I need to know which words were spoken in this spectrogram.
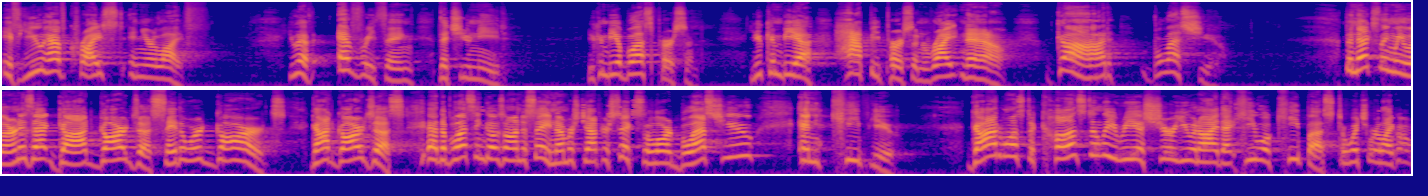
if you have Christ in your life, you have everything that you need. You can be a blessed person. You can be a happy person right now. God bless you. The next thing we learn is that God guards us. Say the word guards. God guards us. And the blessing goes on to say, Numbers chapter 6, the Lord bless you and keep you. God wants to constantly reassure you and I that He will keep us, to which we're like, oh,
